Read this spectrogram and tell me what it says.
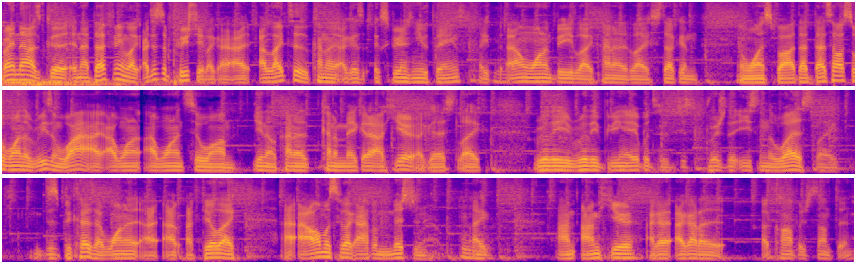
right now it's good, and I definitely like. I just appreciate like I I, I like to kind of I guess experience new things. Like I don't want to be like kind of like stuck in in one spot. That that's also one of the reasons why I, I want I wanted to um you know kind of kind of make it out here. I guess like really really being able to just bridge the east and the west like just because I want to. I, I I feel like I, I almost feel like I have a mission. Like I'm I'm here. I got I gotta accomplish something.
